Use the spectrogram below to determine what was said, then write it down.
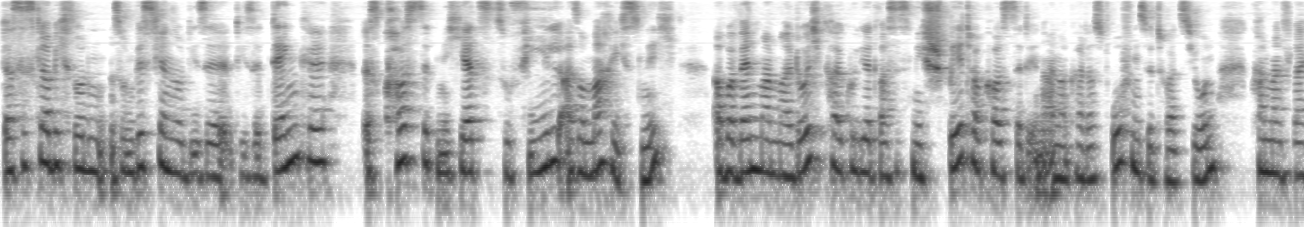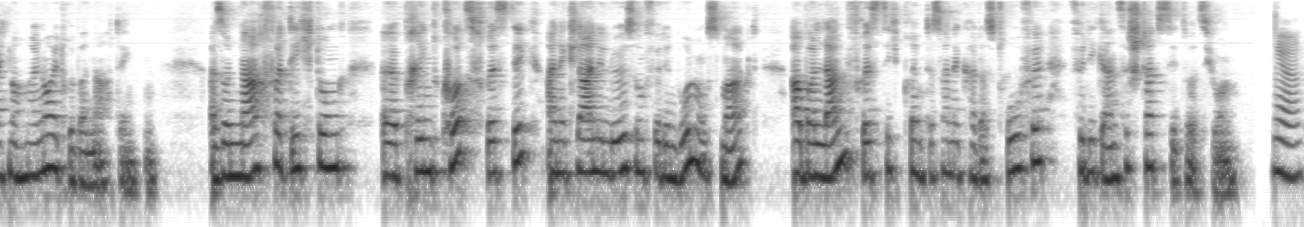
das ist, glaube ich, so, so ein bisschen so diese, diese Denke, es kostet mich jetzt zu viel, also mache ich es nicht Aber wenn man mal durchkalkuliert, was es mich später kostet in einer Katastrophensituation, kann man vielleicht noch mal neu drüber nachdenken. Also Nachverdichtung äh, bringt kurzfristig eine kleine Lösung für den Wohnungsmarkt, aber langfristig bringt es eine Katastrophe für die ganze Stadtsituation. Ja,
